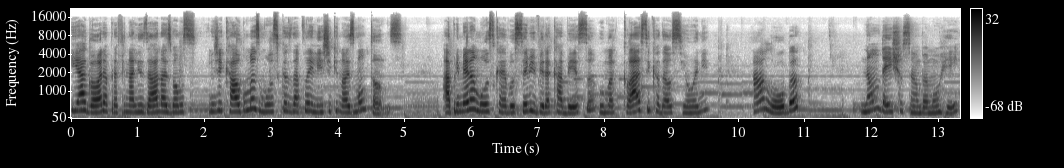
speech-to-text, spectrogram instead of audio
E agora, para finalizar, nós vamos indicar algumas músicas da playlist que nós montamos. A primeira música é Você Me Vira a Cabeça, uma clássica da Alcione. A Loba. Não Deixe o Samba Morrer.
